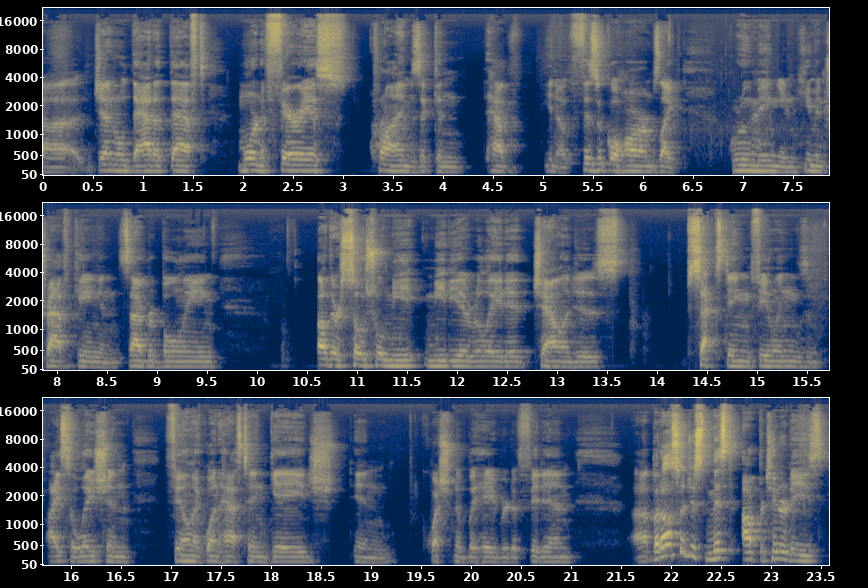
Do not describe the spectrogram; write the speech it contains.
uh, general data theft, more nefarious crimes that can have you know physical harms like grooming and human trafficking and cyberbullying, other social me- media related challenges, sexting, feelings of isolation, feeling like one has to engage in questionable behavior to fit in, uh, but also just missed opportunities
